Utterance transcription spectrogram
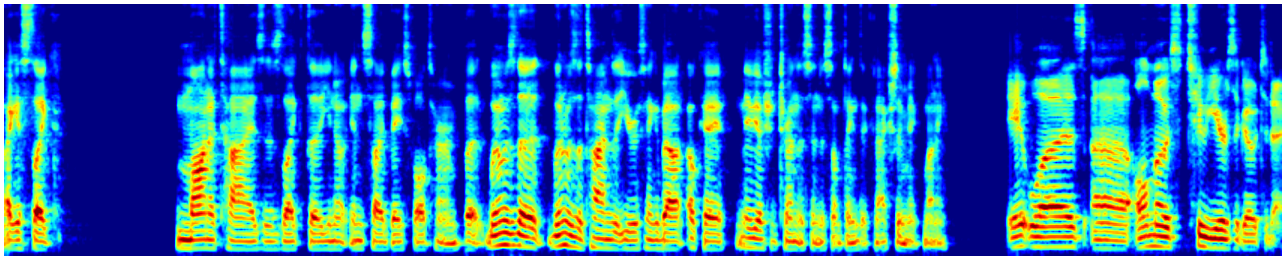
i guess like monetize is like the you know inside baseball term but when was the when was the time that you were thinking about okay maybe i should turn this into something that can actually make money? It was uh, almost two years ago today.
